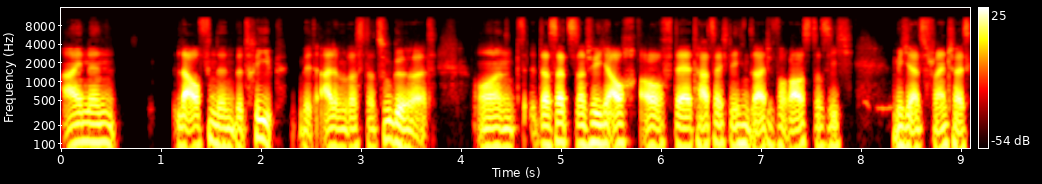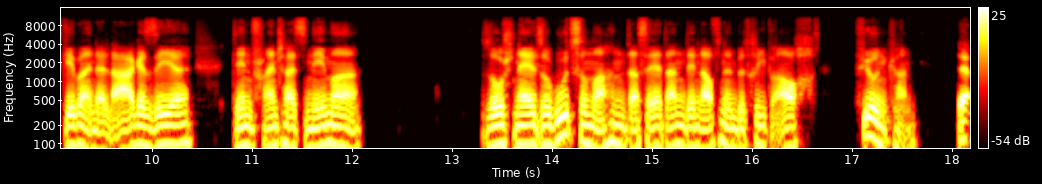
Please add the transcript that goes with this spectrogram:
einen laufenden Betrieb mit allem, was dazugehört. Und das setzt natürlich auch auf der tatsächlichen Seite voraus, dass ich mich als Franchisegeber in der Lage sehe, den Franchise-Nehmer so schnell, so gut zu machen, dass er dann den laufenden Betrieb auch führen kann. Ja.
